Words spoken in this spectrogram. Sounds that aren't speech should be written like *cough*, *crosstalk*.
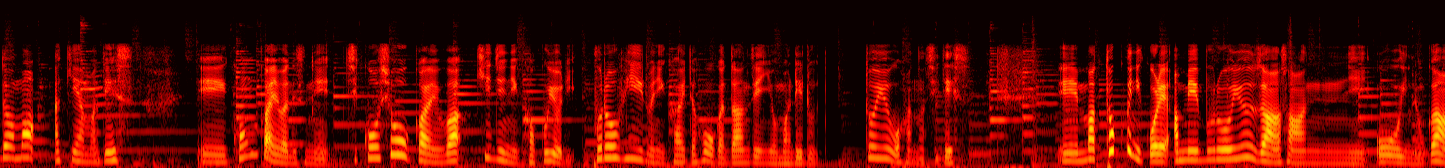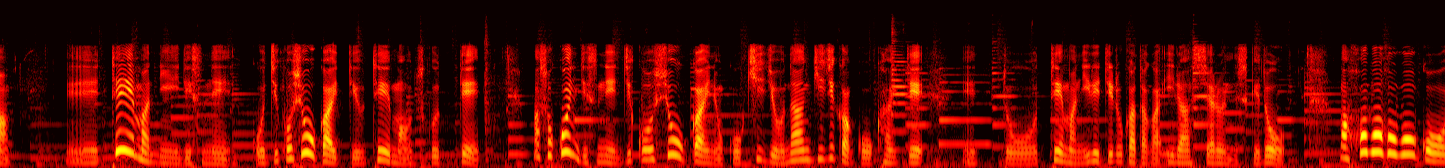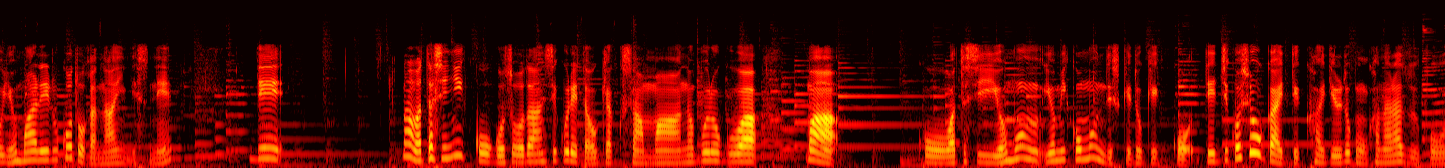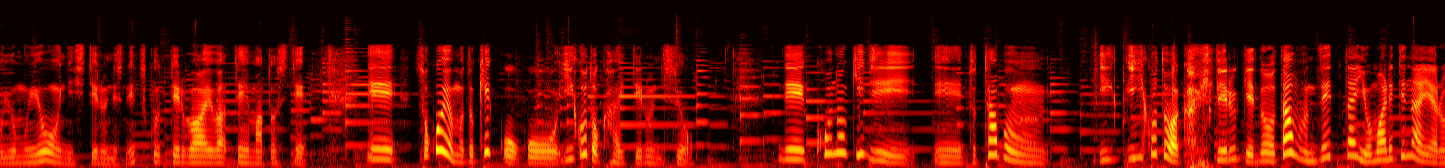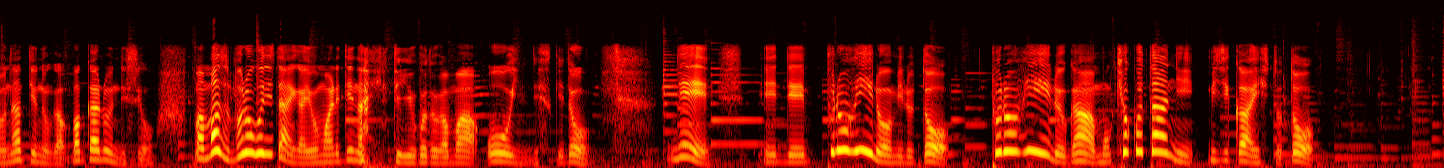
どうも、秋山です、えー今回はですね、自己紹介は記事に書くより、プロフィールに書いた方が断然読まれるというお話です。えーまあ、特にこれ、アメブロユーザーさんに多いのが、えーテーマにですね、こう自己紹介っていうテーマを作って、まあ、そこにですね、自己紹介のこう記事を何記事かこう書いて、えっと、テーマに入れてる方がいらっしゃるんですけど、まあ、ほぼほぼこう読まれることがないんですね。で、まあ、私にこうご相談してくれたお客様のブログは、まあ、こう私読む読み込むんですけど結構。で自己紹介って書いてるとこも必ずこう読むようにしてるんですね。作ってる場合はテーマとして。でそこを読むと結構こういいこと書いてるんですよ。でこの記事、えー、と多分いいことは書いてるけど多分絶対読まれてないやろうなっていうのが分かるんですよ、まあ、まずブログ自体が読まれてないっていうことがまあ多いんですけど。ででプロフィールを見るとプロフィールがもう極端に短い人と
